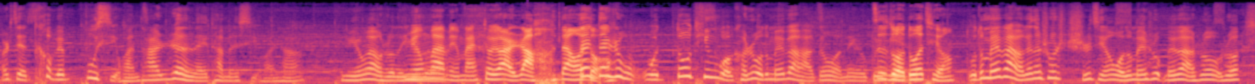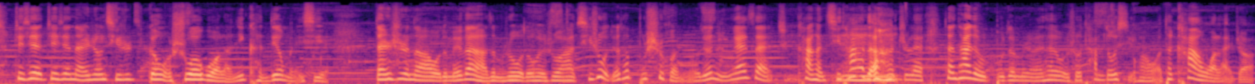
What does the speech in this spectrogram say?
而且特别不喜欢她，认为他们喜欢她。你明白我说的意思？明白明白，就有点绕，但我。但但是我我都听过，可是我都没办法跟我那个自作，多情，我都没办法跟他说实情，我都没说没办法说，我说这些这些男生其实跟我说过了，你肯定没戏。但是呢，我都没办法这么说，我都会说啊，其实我觉得他不适合你，我觉得你应该再去看看其他的、嗯之类。但他就不这么认为，他就会说他们都喜欢我，他看我来着，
